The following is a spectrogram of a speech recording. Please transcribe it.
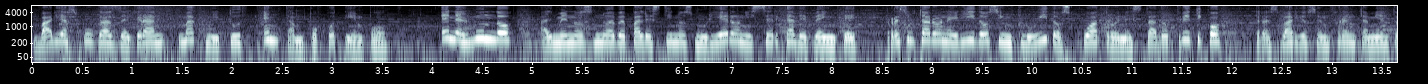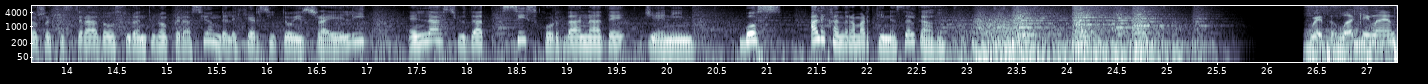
varias fugas de gran magnitud en tan poco tiempo. En el mundo, al menos nueve palestinos murieron y cerca de 20 resultaron heridos, incluidos cuatro en estado crítico, tras varios enfrentamientos registrados durante una operación del ejército israelí en la ciudad cisjordana de Jenin. Voz Alejandra Martínez Delgado. With the Lucky Land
